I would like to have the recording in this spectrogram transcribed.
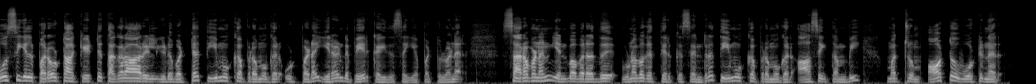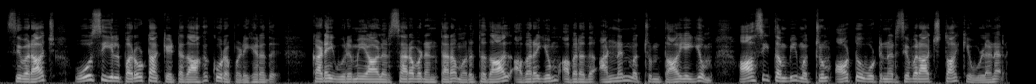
ஓசியில் பரோட்டா கேட்டு தகராறில் ஈடுபட்ட திமுக பிரமுகர் உட்பட இரண்டு பேர் கைது செய்யப்பட்டுள்ளனர். சரவணன் என்பவரது உணவகத்திற்கு சென்ற திமுக பிரமுகர் ஆசை தம்பி மற்றும் ஆட்டோ ஓட்டுநர் சிவராஜ் ஓசியில் பரோட்டா கேட்டதாக கூறப்படுகிறது. கடை உரிமையாளர் சரவணன் தர மறுத்ததால் அவரையும் அவரது அண்ணன் மற்றும் தாயையும் ஆசை தம்பி மற்றும் ஆட்டோ ஓட்டுநர் சிவராஜ் தாக்கியுள்ளனர்.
